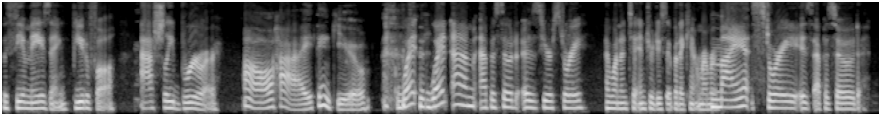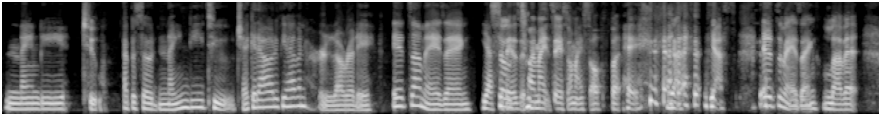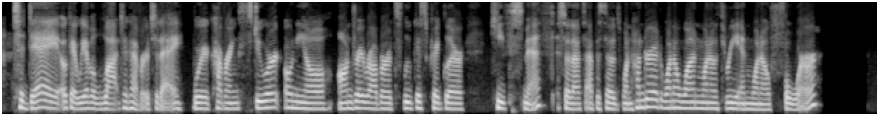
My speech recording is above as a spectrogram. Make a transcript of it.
with the amazing, beautiful Ashley Brewer. Oh, hi. Thank you. what what um episode is your story? I wanted to introduce it, but I can't remember. My story is episode 92. Episode 92. Check it out if you haven't heard it already. It's amazing. Yes, so it is, if I might say so myself, but hey. yeah, yes, it's amazing. Love it. Today, okay, we have a lot to cover today. We're covering Stuart O'Neill, Andre Roberts, Lucas Crigler, Keith Smith. So that's episodes 100, 101, 103, and 104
